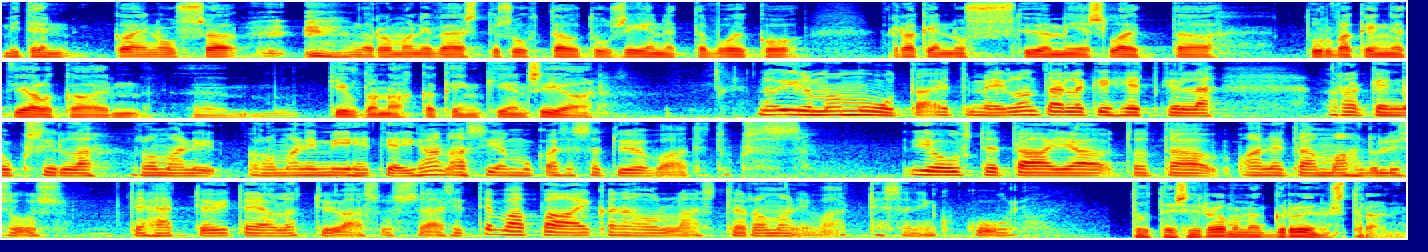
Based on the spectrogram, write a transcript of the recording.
Miten Kainuussa romaniväestö suhtautuu siihen, että voiko rakennustyömies laittaa turvakengät jalkaan kiltonahkakenkien sijaan? No ilman muuta, että meillä on tälläkin hetkellä rakennuksilla romani, romanimiehet ja ihan asianmukaisessa työvaatetuksessa. Joustetaan ja tota, annetaan mahdollisuus tehdä töitä ja olla työasussa ja sitten vapaa-aikana ollaan sitten romanivaatteessa niin kuin kuuluu. Totesi Ramona Grönstrand.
